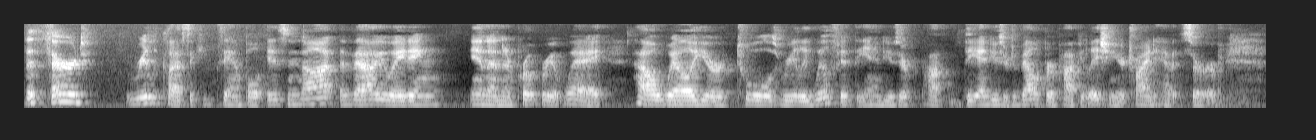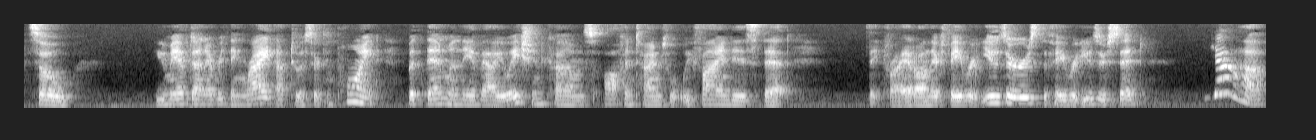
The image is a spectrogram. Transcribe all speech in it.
the third really classic example is not evaluating in an appropriate way how well your tools really will fit the end user pop, the end user developer population you're trying to have it serve. So you may have done everything right up to a certain point, but then when the evaluation comes, oftentimes what we find is that they try it on their favorite users. The favorite user said, "Yeah,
